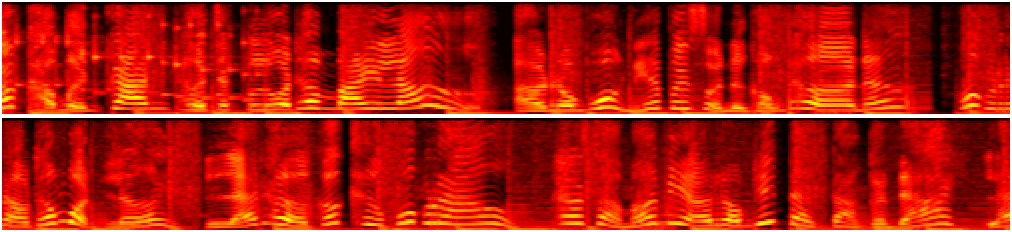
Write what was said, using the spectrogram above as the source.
ก็ขำเหมือนกัน เธอจะกลัวทำไมเล่า อารมณ์พวกนี้เป็นส่วนหนึ่งของเธอนะ พวกเราทั้งหมดเลย และเธอก็คือพวกเรา เธอสามารถมีอารมณ์ที่แตกต่างกันได้ และ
